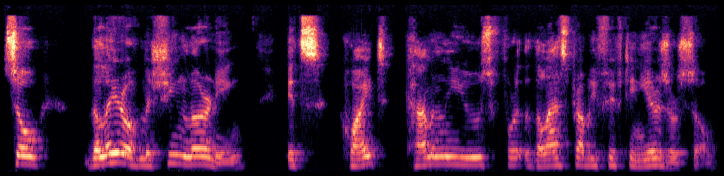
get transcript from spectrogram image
So the layer of machine learning, it's quite commonly used for the last probably 15 years or so.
